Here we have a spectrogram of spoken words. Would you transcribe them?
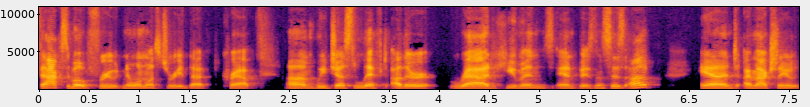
facts about fruit no one wants to read that crap um, we just lift other rad humans and businesses up and i'm actually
